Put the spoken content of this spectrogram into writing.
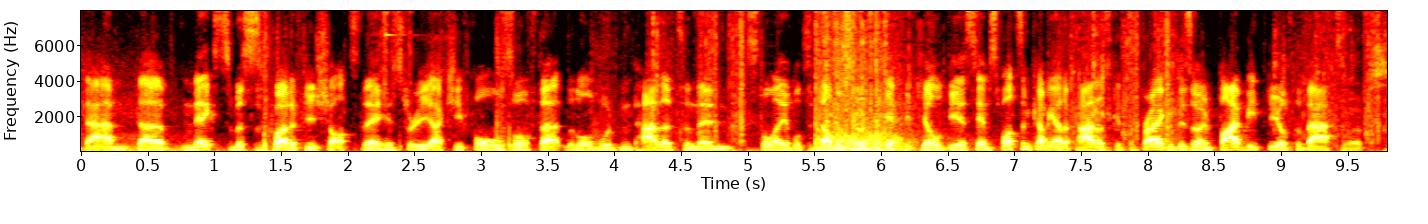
Damn, uh, the next misses quite a few shots there. History actually falls off that little wooden pallet and then still able to double scope to get the kill. VSM spots him coming out of palace, gets a frag of his own 5v3 off the bat. Whoops.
